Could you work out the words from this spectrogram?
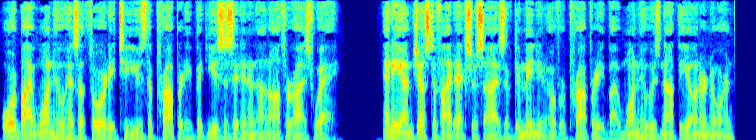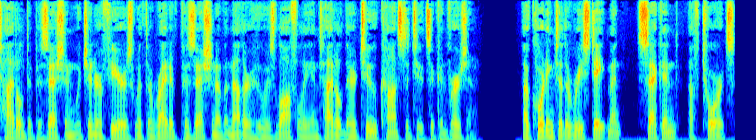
or by one who has authority to use the property but uses it in an unauthorized way. Any unjustified exercise of dominion over property by one who is not the owner nor entitled to possession which interferes with the right of possession of another who is lawfully entitled thereto constitutes a conversion. According to the restatement, second, of torts,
